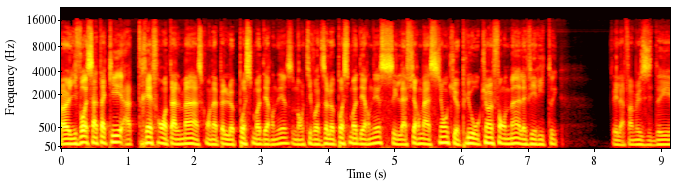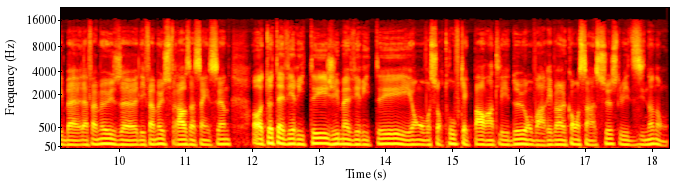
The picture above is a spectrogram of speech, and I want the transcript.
Euh, il va s'attaquer très frontalement à ce qu'on appelle le postmodernisme. Donc, il va dire le postmodernisme, c'est l'affirmation qu'il n'y a plus aucun fondement à la vérité. C'est la fameuse idée, ben, la fameuse, euh, les fameuses phrases à Saint-Saëns. Ah, t'as ta vérité, j'ai ma vérité, et on va se retrouver quelque part entre les deux, on va arriver à un consensus. Lui, dit non, non,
